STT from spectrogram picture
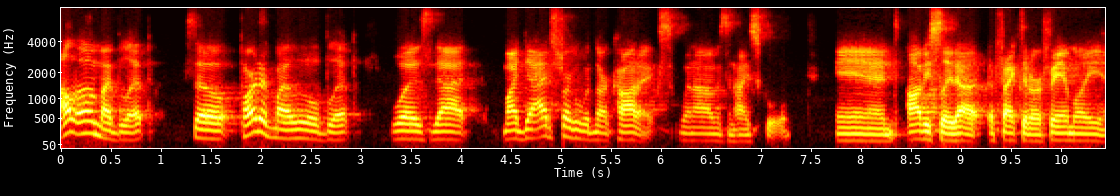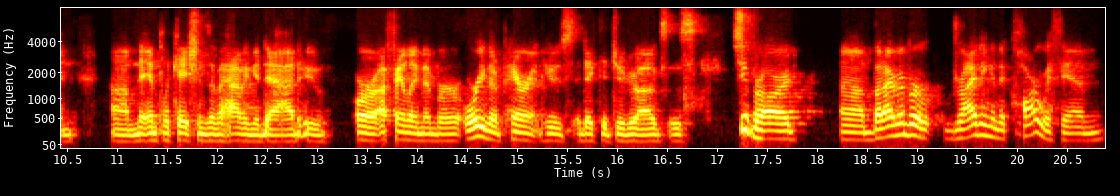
I'll own my blip. So part of my little blip was that my dad struggled with narcotics when I was in high school. And obviously that affected our family and um, the implications of having a dad who or a family member or even a parent who's addicted to drugs is super hard. Um, but I remember driving in the car with him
